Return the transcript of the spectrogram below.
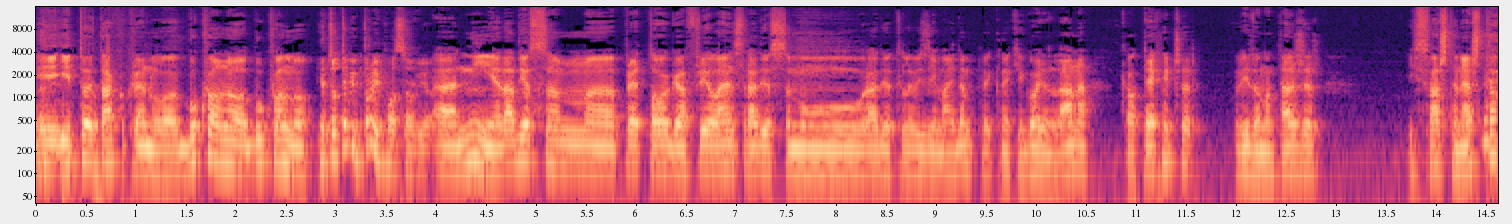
I, I to je tako krenulo. Bukvalno, bukvalno, Je to tebi prvi posao bio? a, nije. Radio sam a, pre toga freelance, radio sam u radio televiziji Majdanpek neke godinu dana, kao tehničar, videomontažer i svašta nešto.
